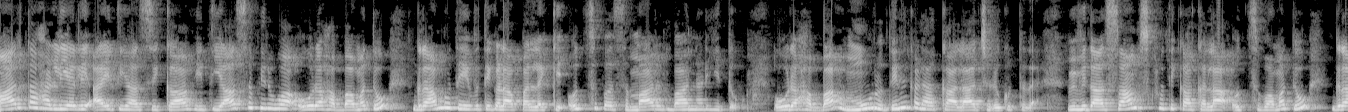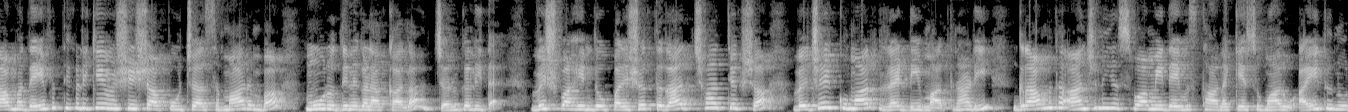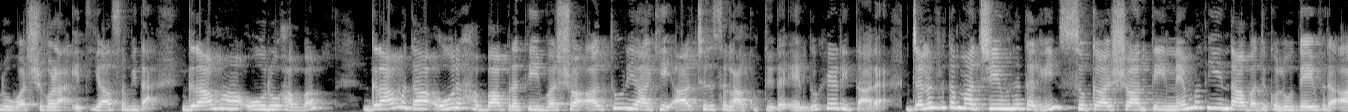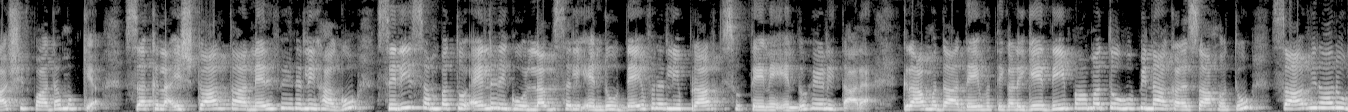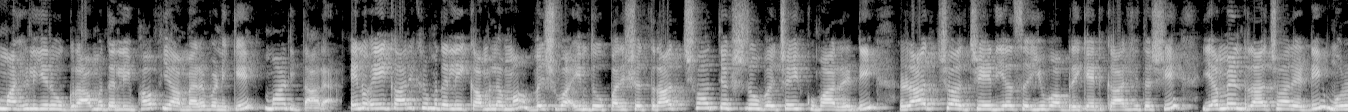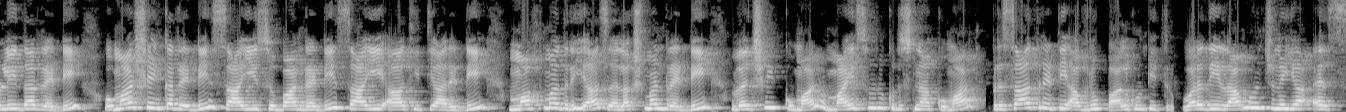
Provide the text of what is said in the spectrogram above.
ಮಾರತಹಳ್ಳಿಯಲ್ಲಿ ಐತಿಹಾಸಿಕ ಇತಿಹಾಸವಿರುವ ಊರ ಹಬ್ಬ ಮತ್ತು ಗ್ರಾಮ ದೇವತೆಗಳ ಪಲ್ಲಕ್ಕಿ ಉತ್ಸವ ಸಮಾರಂಭ ನಡೆಯಿತು. ಊರ ಹಬ್ಬ ಮೂರು ದಿನಗಳ ಕಾಲ ಜರುಗುತ್ತದೆ. ವಿವಿಧ ಸಾಂಸ್ಕೃತಿಕ ಕಲಾ ಉತ್ಸವ ಮತ್ತು ಗ್ರಾಮ ದೇವತೆಗಳಿಗೆ ವಿಶೇಷ ಪೂಜಾ ಸಮಾರಂಭ ಮೂರು ದಿನಗಳ ಕಾಲ ಜರುಗಲಿದೆ. ವಿಶ್ವ ಹಿಂದೂ ಪರಿಷತ್ ರಾಜ್ಯಾಧ್ಯಕ್ಷ ವಿಜಯ್ ಕುಮಾರ್ ರೆಡ್ಡಿ ಮಾತನಾಡಿ, ಗ್ರಾಮದ ಆಂಜನೇಯ ಸ್ವಾಮಿ ದೇವಸ್ಥಾನಕ್ಕೆ ಸುಮಾರು ಐದು ನೂರು ವರ್ಷಗಳ ಇತಿಹಾಸವಿದೆ. ಗ್ರಾಮ, ಊರು ಹಬ್ಬ ಗ್ರಾಮದ ಊರ ಹಬ್ಬ ಪ್ರತಿ ವರ್ಷ ಅದ್ದೂರಿಯಾಗಿ ಆಚರಿಸಲಾಗುತ್ತಿದೆ ಎಂದು ಹೇಳಿದ್ದಾರೆ. ಜನರು ತಮ್ಮ ಜೀವನದಲ್ಲಿ ಸುಖ, ಶಾಂತಿ, ನೆಮ್ಮದಿಯಿಂದ ಬದುಕಲು ದೇವರ ಆಶೀರ್ವಾದ ಮುಖ್ಯ. ಸಕಲ ಇಷ್ಟಾರ್ಥ ನೆರವೇರಲಿ ಹಾಗೂ ಸಿರಿ ಸಂಪತ್ತು ಎಲ್ಲರಿಗೂ ಲಭಿಸಲಿ ಎಂದು ದೇವರಲ್ಲಿ ಪ್ರಾರ್ಥಿಸುತ್ತೇನೆ ಎಂದು ಹೇಳಿದ್ದಾರೆ. ಗ್ರಾಮದ ದೇವತೆಗಳಿಗೆ ದೀಪ ಮತ್ತು ಹೂವಿನ ಕಳಸ ಹೊತ್ತು ಸಾವಿರಾರು ಮಹಿಳೆಯರು ಗ್ರಾಮದಲ್ಲಿ ಭವ್ಯ ಮೆರವಣಿಗೆ ಮಾಡಿದ್ದಾರೆ. ಇನ್ನು ಈ ಕಾರ್ಯಕ್ರಮದಲ್ಲಿ ಕಮಲಮ್ಮ ವಿಶ್ವ ಹಿಂದೂ ಪರಿಷತ್ ರಾಜ್ಯಾಧ್ಯಕ್ಷರು ವಿಜಯ್ ಕುಮಾರ್ ರೆಡ್ಡಿ, ರಾಜ್ಯ ಜೆಡಿಎಸ್ ಯುವ ಬ್ರಿಗೇಡ್ ಕಾರ್ಯದರ್ಶಿ ಎಂಎನ್ ರಾಜಾರೆಡ್ಡಿ, ಮುರಳೀಧರ್ ರೆಡ್ಡಿ, ಉಮಾಶಂಕರ್ ರೆಡ್ಡಿ, ಸಾಯಿ ಸುಬಾನ್ ರೆಡ್ಡಿ, ಸಾಯಿ ಆದಿತ್ಯ ರೆಡ್ಡಿ, ಮೊಹಮ್ಮದ್ ರಿಯಾಜ್, ಲಕ್ಷ್ಮಣ್ ರೆಡ್ಡಿ ವಿಜಯ್ ಕುಮಾರ್ ಮೈಸೂರು ಕೃಷ್ಣ ಕುಮಾರ್ ಪ್ರಸಾದ್ ರೆಡ್ಡಿ ಅವರು ಪಾಲ್ಗೊಂಡಿದ್ದರು. ವರದಿ ರಾಮಾಂಜನೇಯ ಎಸ್.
